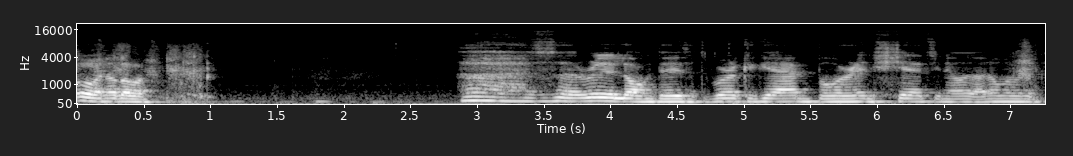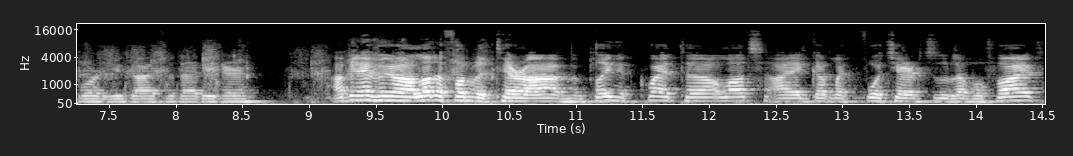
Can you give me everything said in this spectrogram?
Oh, another one. this is a really long day at work again. Boring shit, you know. I don't want to bore you guys with that either. I've been having a lot of fun with TERA. I've been playing it quite uh, a lot. I got like four characters to level 5.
